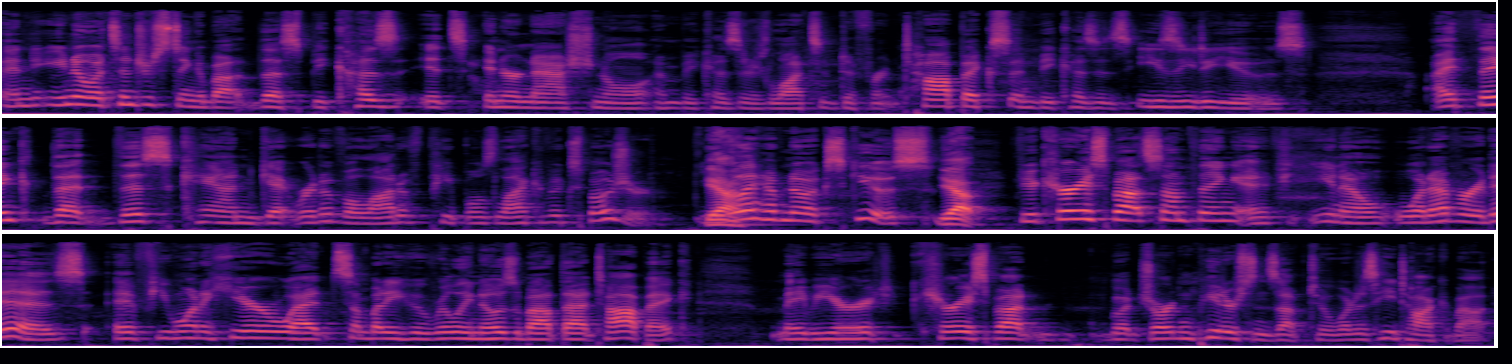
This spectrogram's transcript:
and you know what's interesting about this because it's international and because there's lots of different topics and because it's easy to use. I think that this can get rid of a lot of people's lack of exposure You Yeah. really have no excuse. Yeah. If you're curious about something, if you know whatever it is, if you want to hear what somebody who really knows about that topic, maybe you're curious about what Jordan Peterson's up to. What does he talk about?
